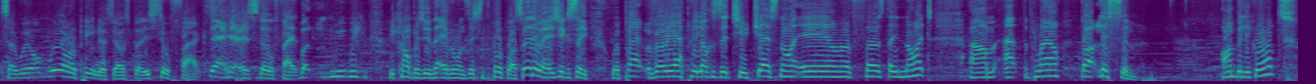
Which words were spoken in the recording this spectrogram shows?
So we are, we are repeating ourselves, but it's still fact. Yeah, yeah, it's still fact, but we, we, we can't presume that everyone's listening to the podcast. So anyway, as you can see, we're back. We're very happy. Like I said to you, jazz night here on a Thursday night um, at the Plough. But listen, I'm Billy Grant.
